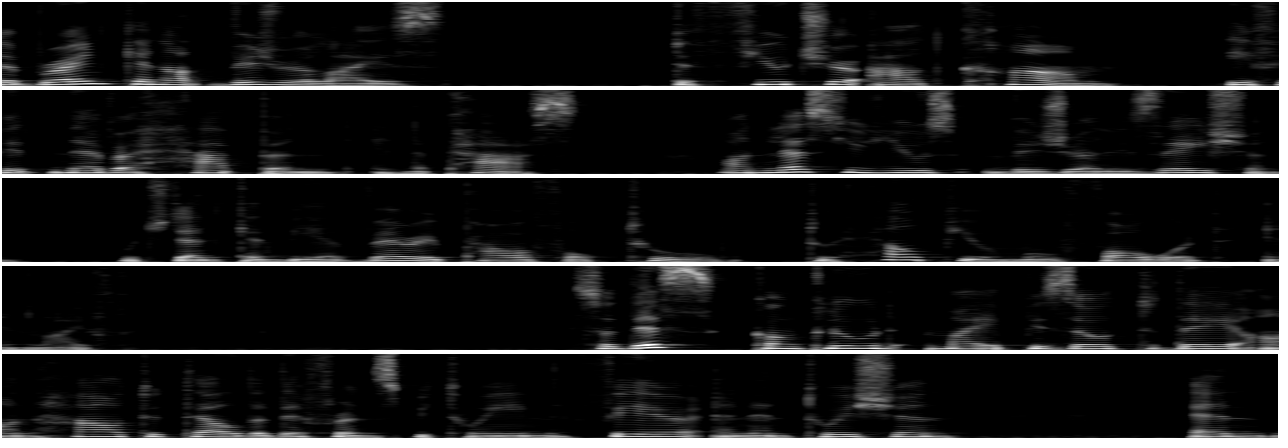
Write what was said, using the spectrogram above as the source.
The brain cannot visualize the future outcome if it never happened in the past, unless you use visualization, which then can be a very powerful tool to help you move forward in life. So this conclude my episode today on how to tell the difference between fear and intuition and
